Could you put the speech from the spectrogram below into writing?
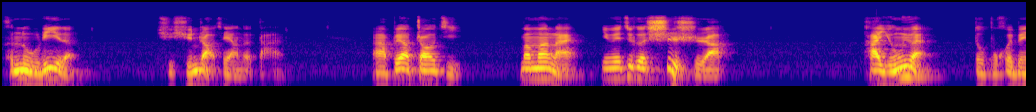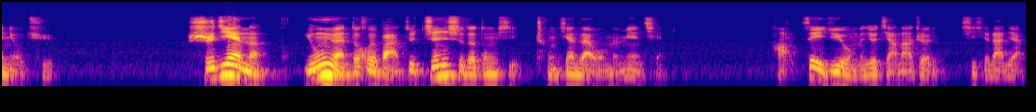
很努力的去寻找这样的答案。啊，不要着急，慢慢来，因为这个事实啊，它永远都不会被扭曲。实践呢？永远都会把最真实的东西呈现在我们面前。好，这一句我们就讲到这里，谢谢大家。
